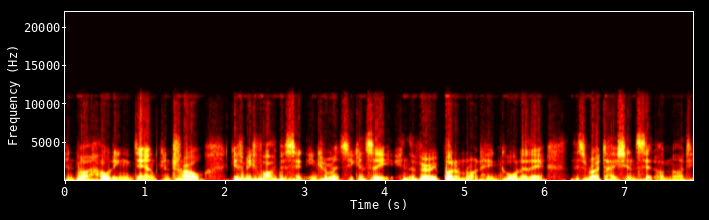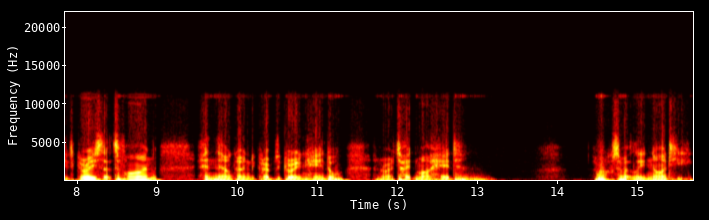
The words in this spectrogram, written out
and by holding down control gives me 5% increments. You can see in the very bottom right hand corner there, there's rotation set on 90 degrees, that's fine. And now I'm going to grab the green handle and rotate my head approximately 90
